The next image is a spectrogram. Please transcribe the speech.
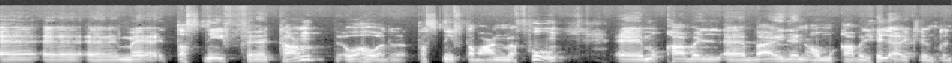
آه، آه، تصنيف ترامب وهو تصنيف طبعا مفهوم مقابل آه، بايدن أو مقابل هيلاري كلينتون.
